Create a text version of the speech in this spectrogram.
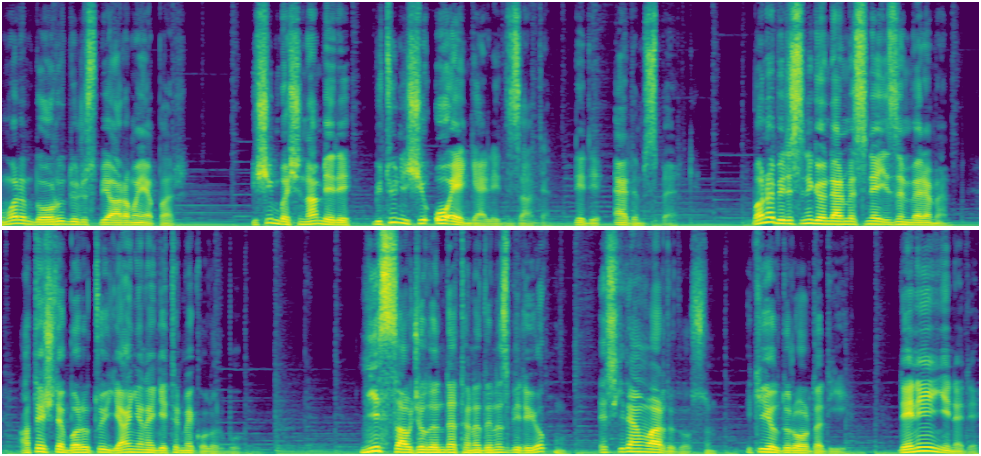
Umarım doğru dürüst bir arama yapar. İşin başından beri bütün işi o engelledi zaten, dedi Adamsberg. Bana birisini göndermesine izin veremem. Ateşle barutu yan yana getirmek olur bu. Nice savcılığında tanıdığınız biri yok mu? Eskiden vardı dostum. İki yıldır orada değil. Deneyin yine de.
